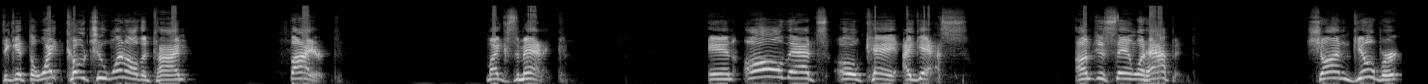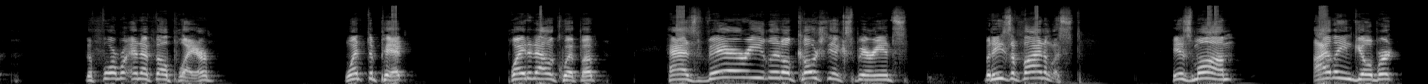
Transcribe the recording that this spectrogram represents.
to get the white coach who won all the time fired. Mike Zmijanac. And all that's okay, I guess. I'm just saying what happened. Sean Gilbert, the former NFL player, went to Pitt, played at Aliquippa, has very little coaching experience, but he's a finalist. His mom, Eileen Gilbert,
